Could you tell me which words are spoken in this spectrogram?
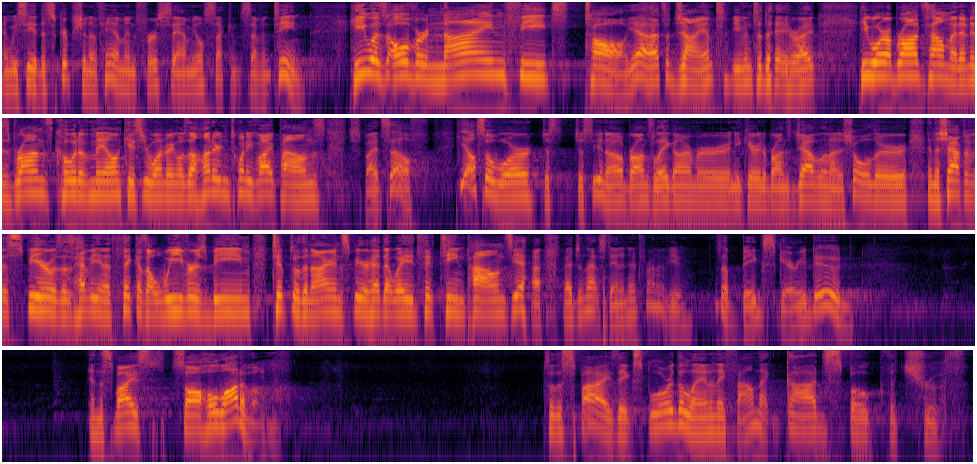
And we see a description of him in 1 Samuel 17. He was over nine feet tall. Yeah, that's a giant, even today, right? He wore a bronze helmet, and his bronze coat of mail, in case you're wondering, was 125 pounds just by itself. He also wore, just, just so you know, bronze leg armor, and he carried a bronze javelin on his shoulder, and the shaft of his spear was as heavy and as thick as a weaver's beam, tipped with an iron spearhead that weighed 15 pounds. Yeah, imagine that standing in front of you. He's a big, scary dude. And the spies saw a whole lot of them. So the spies, they explored the land and they found that God spoke the truth.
